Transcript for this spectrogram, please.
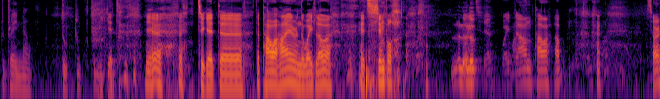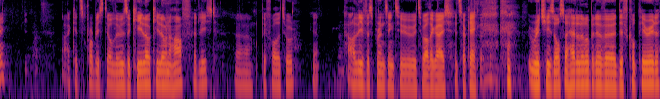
to train now? To, to, to get yeah to get the the power higher and the weight lower. It's simple. Weight, yeah. weight down power up. Sorry? I could probably still lose a kilo kilo and a half at least uh, before the tour. Yeah. I'll leave the sprinting to to other guys. It's okay Richie's also had a little bit of a difficult period.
